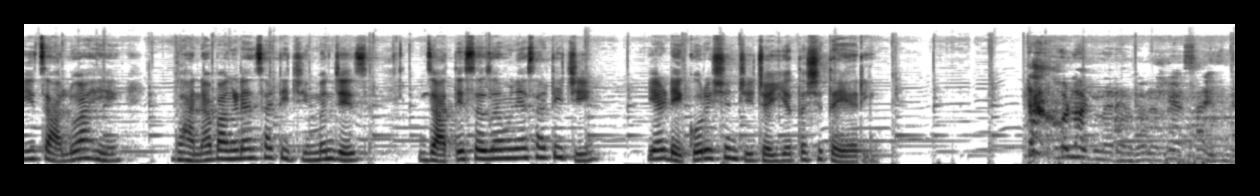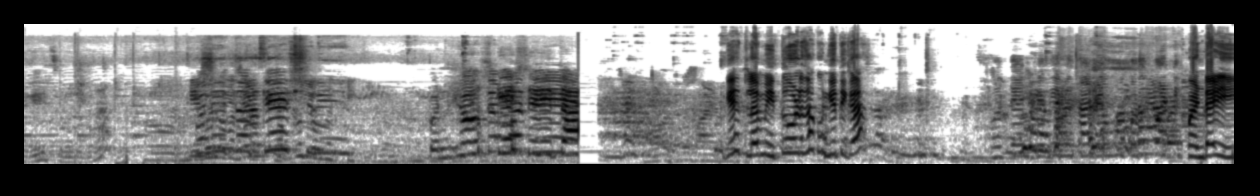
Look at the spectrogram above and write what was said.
ही चालू आहे. घाणा बांगड्यांसाठीची म्हणजेच जाते सजवण्यासाठीची या डेकोरेशनची जय्यत अशी तयारी घेतलं मी तोड दाखवून घेते का? मंडळी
